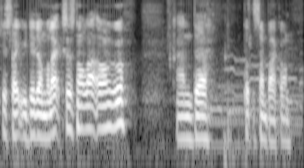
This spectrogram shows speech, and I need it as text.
just like we did on the Lexus not that long ago. And uh, put the sump back on.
